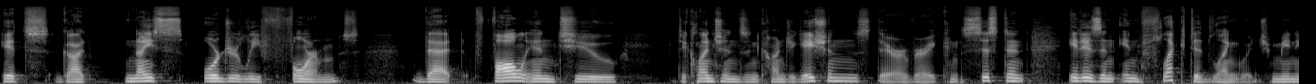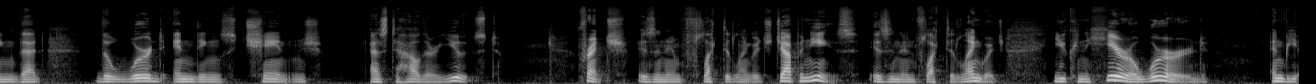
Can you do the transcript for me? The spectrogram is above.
It's got nice, orderly forms that fall into declensions and conjugations. They are very consistent. It is an inflected language, meaning that the word endings change as to how they're used. French is an inflected language. Japanese is an inflected language. You can hear a word and be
